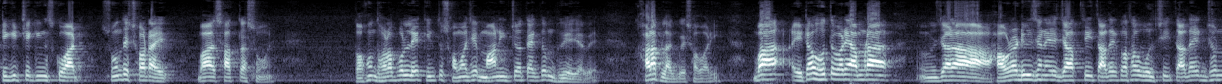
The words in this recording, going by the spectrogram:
টিকিট চেকিং স্কোয়াড সন্ধ্যে ছটায় বা সাতটার সময়। তখন ধরা পড়লে কিন্তু সমাজে মান ইজ্জত একদম ধুয়ে যাবে। খারাপ লাগবে সবারই। বা এটাও হতে পারে আমরা যারা হাওড়া ডিভিশনের যাত্রী, তাদের কথাও বলছি তাদের জন্য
